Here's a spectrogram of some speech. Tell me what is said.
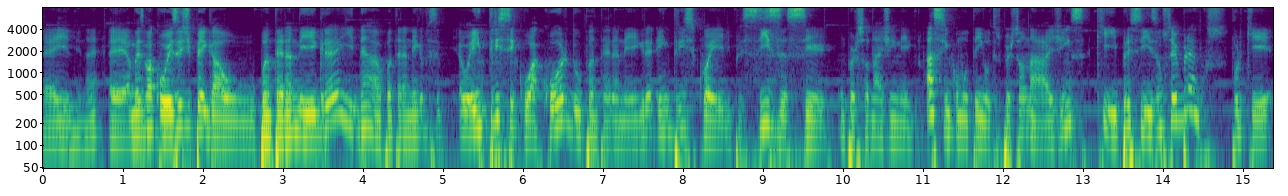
é ele, né? É a mesma coisa de pegar o Pantera Negra e. Não, o Pantera Negra é intrínseco, a cor do Pantera Negra é intrínseco a ele, precisa ser um personagem negro. Assim como tem outros personagens que precisam ser brancos, porque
